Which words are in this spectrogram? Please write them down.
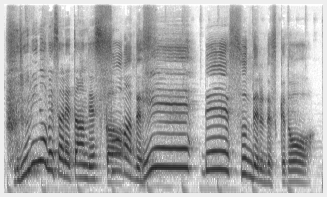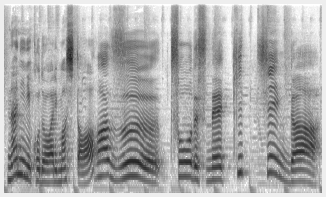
フルリノベされたんですか？そうなんですえーで住んでるんですけど何にこだわりました？まずそうですねキッチンが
